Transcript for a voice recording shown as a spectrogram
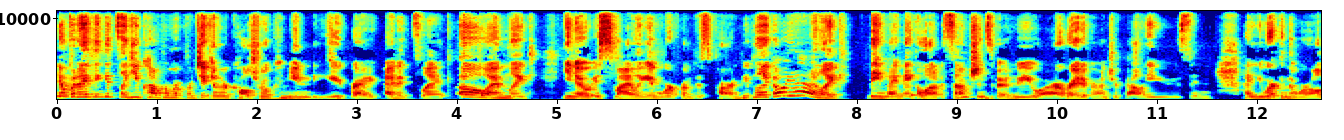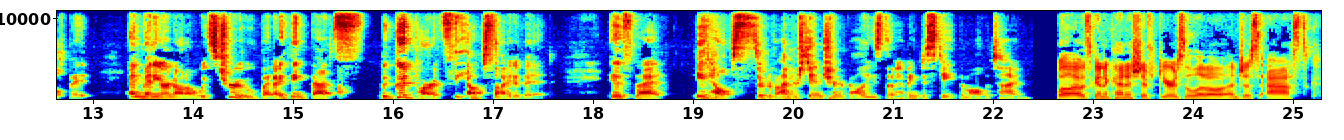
no, but I think it's like you come from a particular cultural community, right? And it's like, oh, I'm like, you know, is Ismaili and we're from this part, and people are like, oh yeah, like they might make a lot of assumptions about who you are, right, around your values and how you work in the world, but and many are not always true. But I think that's the good parts, the upside of it is that it helps sort of understand shared values without having to state them all the time. Well, I was going to kind of shift gears a little and just ask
